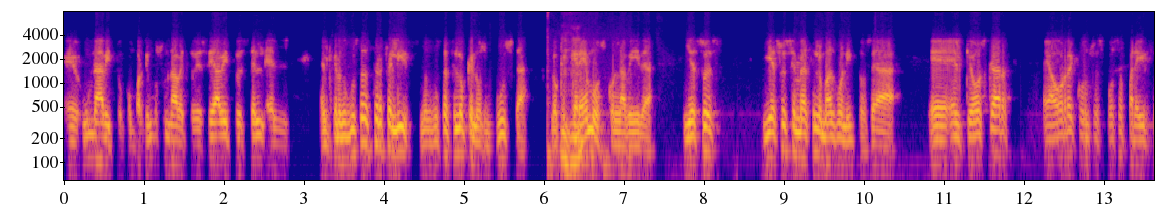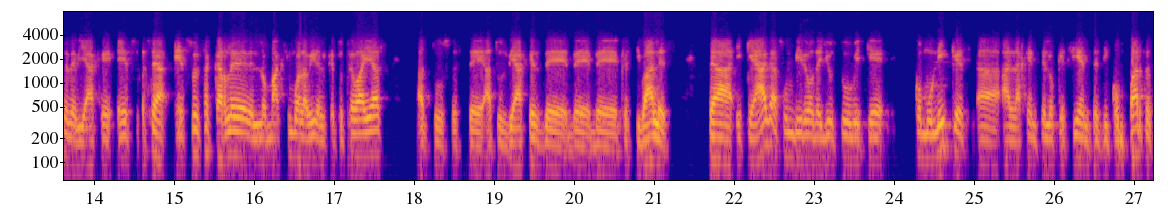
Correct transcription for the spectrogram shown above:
eh, un hábito, compartimos un hábito, y ese hábito es el, el, el, que nos gusta ser feliz, nos gusta hacer lo que nos gusta, lo que queremos con la vida, y eso es, y eso se me hace lo más bonito, o sea, eh, el que Oscar ahorre con su esposa para irse de viaje. Es, o sea, eso es sacarle lo máximo a la vida, el que tú te vayas a tus, este, a tus viajes de, de, festivales, o sea, y que hagas un video de YouTube y que comuniques a, la gente lo que sientes y compartas.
